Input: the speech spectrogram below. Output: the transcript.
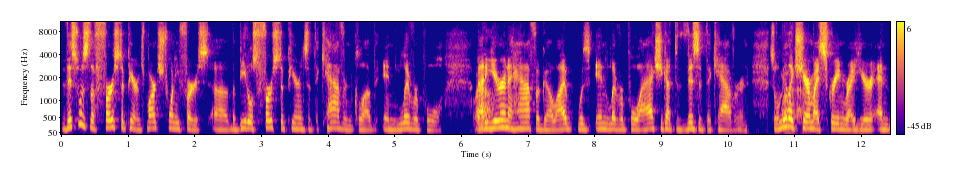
This was the first appearance, March 21st, uh, the Beatles' first appearance at the Cavern Club in Liverpool. About a year and a half ago, I was in Liverpool. I actually got to visit the cavern. So let me like share my screen right here, and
